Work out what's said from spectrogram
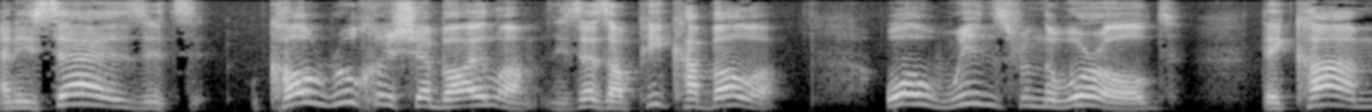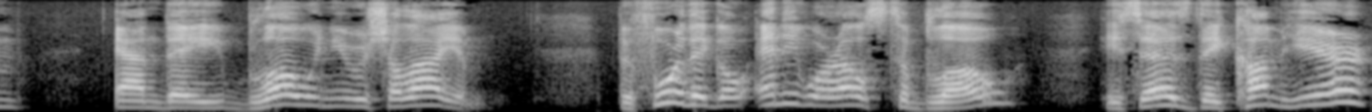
And he says it's kol rucha shebailam. He says al pi kabbalah, all winds from the world, they come and they blow in Yerushalayim. Before they go anywhere else to blow, he says they come here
